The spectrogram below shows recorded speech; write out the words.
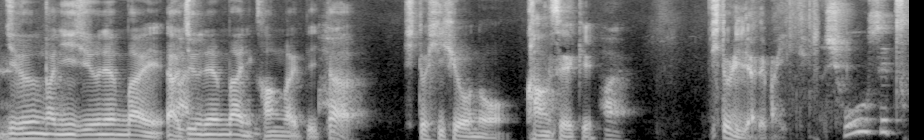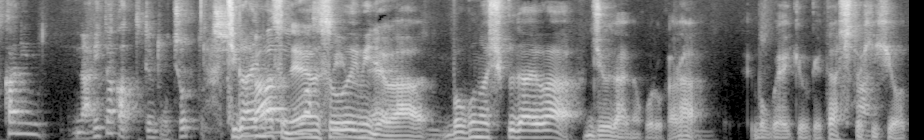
自分が20年前、あ、はい10年前に考えていはた詩と批評の完成形、は一人でやればいい。小説家になりたかったっていうのともちょっと違違いますね。よそういう意味では、うん僕の宿題は10代の頃から僕が影響を受けた詩と批評っ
